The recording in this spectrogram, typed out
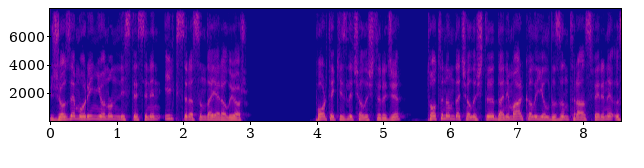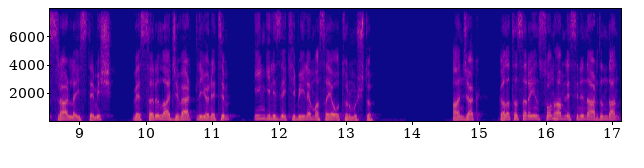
Jose Mourinho'nun listesinin ilk sırasında yer alıyor. Portekizli çalıştırıcı, Tottenham'da çalıştığı Danimarkalı Yıldız'ın transferini ısrarla istemiş ve sarı lacivertli yönetim İngiliz ekibiyle masaya oturmuştu. Ancak Galatasaray'ın son hamlesinin ardından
